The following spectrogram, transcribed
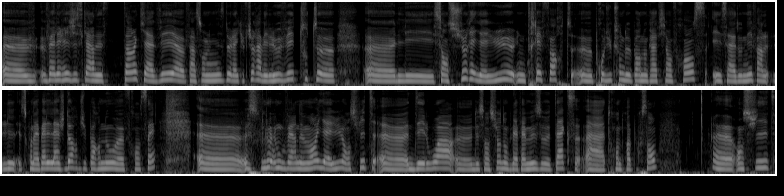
euh, Valérie Giscard d'Estaing qui avait, euh, enfin son ministre de la Culture avait levé toutes euh, euh, les censures et il y a eu une très forte production de pornographie en France et ça a donné ce qu'on appelle l'âge d'or du porno français. Sous le même gouvernement, il y a eu ensuite des lois de censure, donc la fameuse taxe à 33%. Euh, ensuite,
